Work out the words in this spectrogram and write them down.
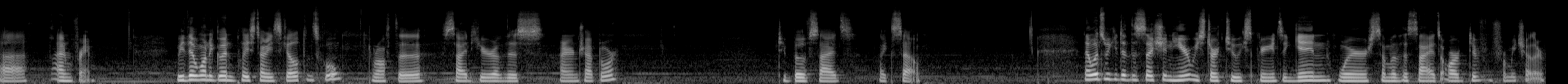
uh, item frame. We then want to go ahead and place down a skeleton skull, coming off the side here of this iron trapdoor, to both sides, like so. Now once we get to this section here, we start to experience again where some of the sides are different from each other.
